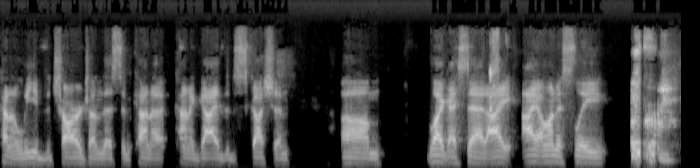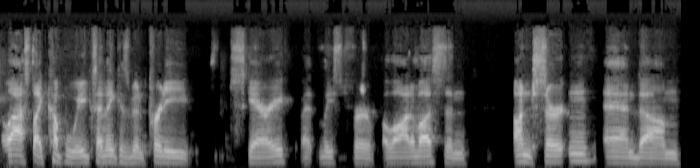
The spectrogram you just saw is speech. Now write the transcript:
kind of lead the charge on this and kind of kind of guide the discussion. Um, like I said, I I honestly the last like couple weeks I think has been pretty scary, at least for a lot of us, and uncertain. And um,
